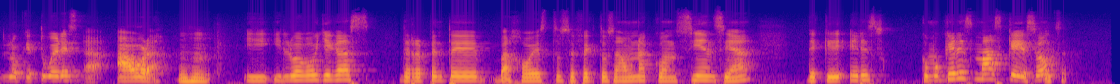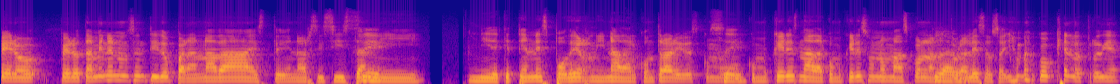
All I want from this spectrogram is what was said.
lo que tú eres a- ahora. Y, y luego llegas de repente bajo estos efectos a una conciencia de que eres como que eres más que eso, Exacto. Pero pero también en un sentido para nada este narcisista Sí. ni ni de que tienes poder ni nada, al contrario, es como Sí. como que eres nada, como que eres uno más con la Claro. naturaleza, o sea, yo me acuerdo que el otro día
